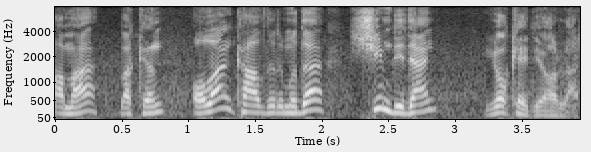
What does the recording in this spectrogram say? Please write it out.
ama bakın olan kaldırımı da şimdiden yok ediyorlar.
